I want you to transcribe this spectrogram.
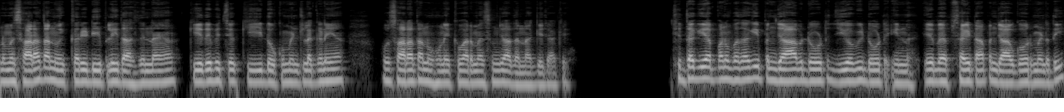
ਹੁਣ ਮੈਂ ਸਾਰਾ ਤੁਹਾਨੂੰ ਇੱਕ ਵਾਰੀ ਡੀਪਲੀ ਦੱਸ ਦਿੰਨਾ ਆ ਕਿ ਇਹਦੇ ਵਿੱਚ ਕੀ ਡਾਕੂਮੈਂਟ ਲੱਗਣੇ ਆ, ਉਹ ਸਾਰਾ ਤੁਹਾਨੂੰ ਹੁਣ ਇੱਕ ਵਾਰ ਮੈਂ ਸਮਝਾ ਦਿੰਨਾ ਅੱਗੇ ਜਾ ਕੇ। ਜਿੱਦਾਂ ਕਿ ਆਪਾਂ ਨੂੰ ਪਤਾ ਕਿ punjab.gov.in ਇਹ ਵੈਬਸਾਈਟ ਆ ਪੰਜਾਬ ਗਵਰਨਮੈਂਟ ਦੀ।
